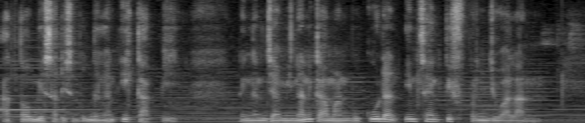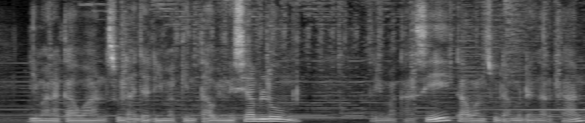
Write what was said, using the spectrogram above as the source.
atau biasa disebut dengan IKP dengan jaminan keamanan buku dan insentif penjualan. Gimana kawan, sudah jadi makin tahu Indonesia belum? Terima kasih kawan sudah mendengarkan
